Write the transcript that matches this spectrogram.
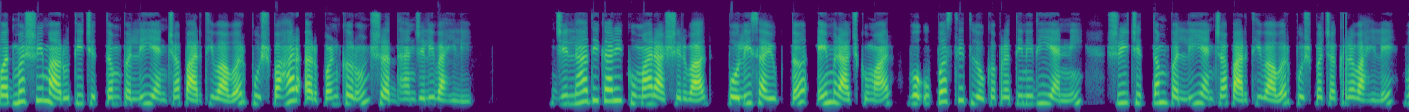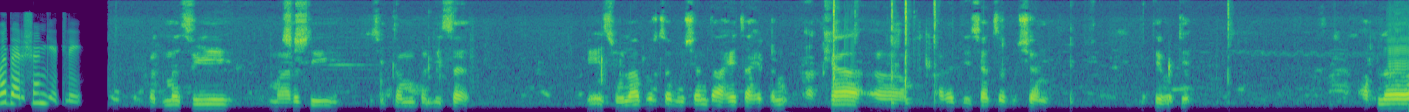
पद्मश्री मारुती चित्तमपल्ली यांच्या पार्थिवावर पुष्पहार अर्पण करून श्रद्धांजली वाहिली. जिल्हाधिकारी कुमार आशीर्वाद पोलीस आयुक्त एम राजकुमार व उपस्थित लोकप्रतिनिधी यांनी श्री चित्तमपल्ली यांच्या पार्थिवावर पुष्पचक्र वाहिले व दर्शन घेतले. पद्मश्री मारुती चित्तमपल्ली सर हे सोलापूरचं भूषण तर आहेच आहे पण अख्ख्या भारत देशाचं भूषण ते होते. आपलं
